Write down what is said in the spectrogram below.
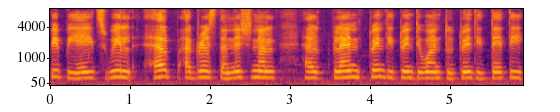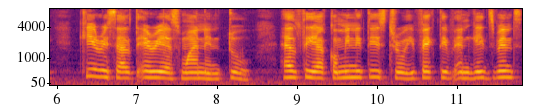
PPH will help address the National Health Plan 2021 to 2030 key result areas 1 and 2, healthier communities through effective engagements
